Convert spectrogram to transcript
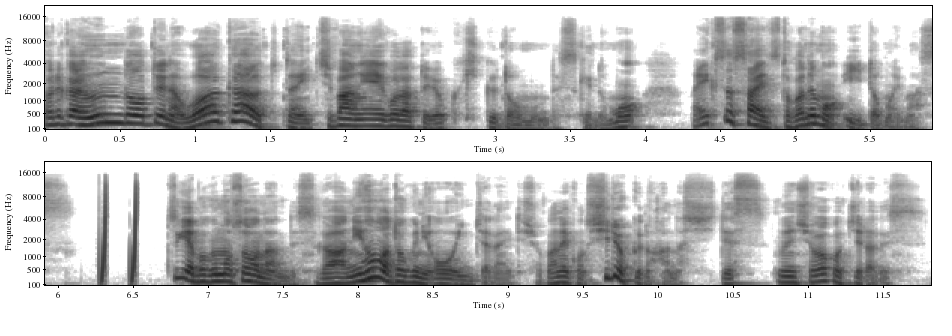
それから運動というのは workout っていうのは一番英語だとよく聞くと思うんですけども、エクササイズとかでもいいと思います。次は僕もそうなんですが、日本は特に多いんじゃないでしょうかね。この視力の話です。文章はこちらです。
